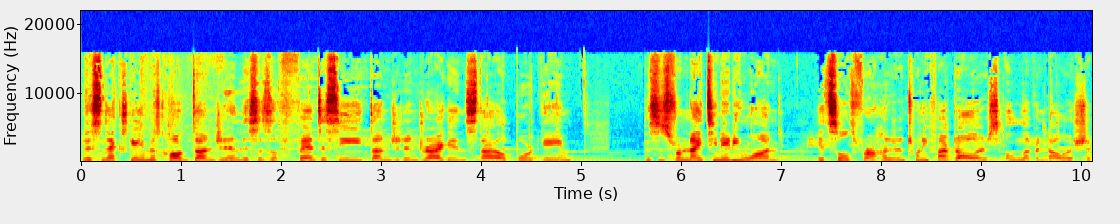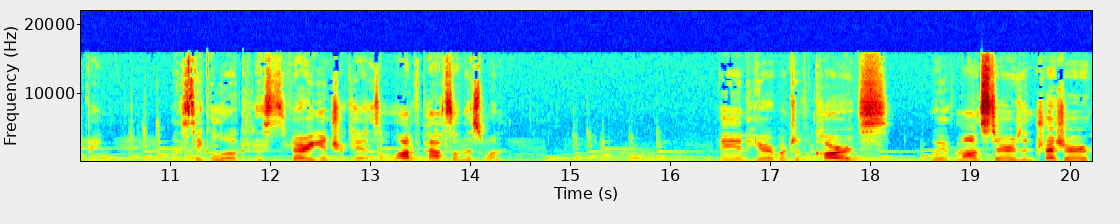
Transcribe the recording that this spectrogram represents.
This next game is called Dungeon. This is a fantasy Dungeon and Dragon style board game. This is from 1981. It sold for $125, $11 shipping. Let's take a look. This is very intricate. There's a lot of paths on this one. And here are a bunch of the cards. We have monsters and treasure.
